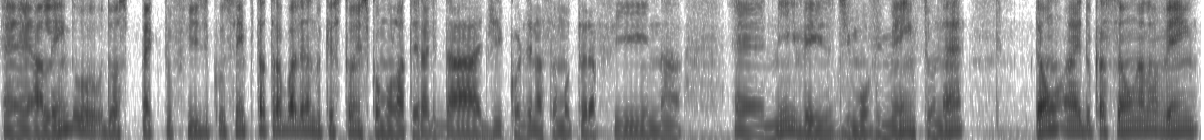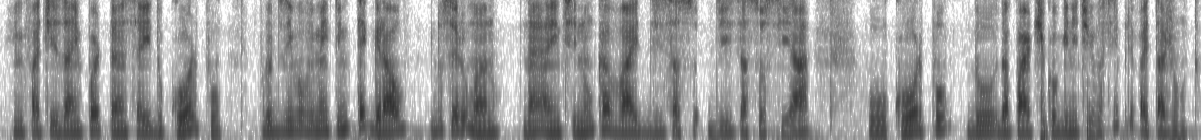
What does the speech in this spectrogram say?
É, além do, do aspecto físico, sempre está trabalhando questões como lateralidade, coordenação motora fina, é, níveis de movimento, né? Então, a educação ela vem enfatizar a importância aí do corpo para o desenvolvimento integral do ser humano. Né? A gente nunca vai desassociar o corpo do, da parte cognitiva, sempre vai estar junto.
